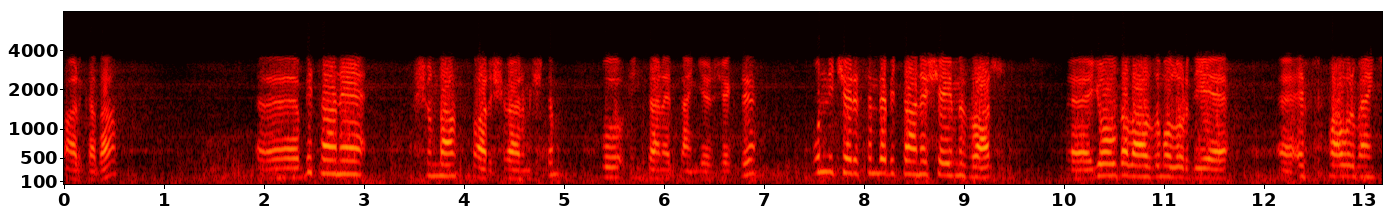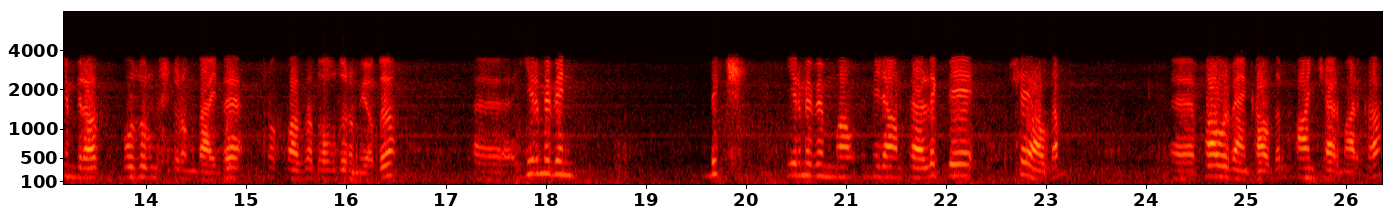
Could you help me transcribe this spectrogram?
arkada. Ee, bir tane şundan sipariş vermiştim. Bu internetten gelecekti. Bunun içerisinde bir tane şeyimiz var. Ee, yolda lazım olur diye e, eski powerbank'im biraz bozulmuş durumdaydı. Çok fazla doldurmuyordu. Ee, 20 binlik 20 bin miliamperlik bir şey aldım. Ee, powerbank aldım. Anker marka.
